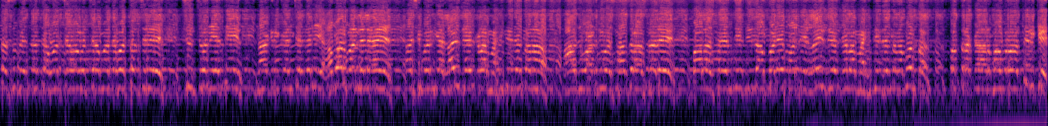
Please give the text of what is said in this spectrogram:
वाढदिवसानिमित्त शुभेच्छाच्या वरच्या वरच्या माध्यमातून श्री चिंचवण येथील नागरिकांच्या त्यांनी आभार मानलेले आहे अशी बरं लाईव्ह देखला माहिती देताना आज वाढदिवस साजरा असणारे बालासाहेबजी जिजा बडे पाटील लाईव्ह देखला माहिती देताना बोलतात पत्रकार बाबुराव तिरके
